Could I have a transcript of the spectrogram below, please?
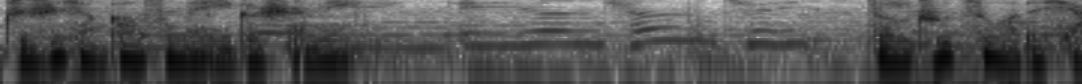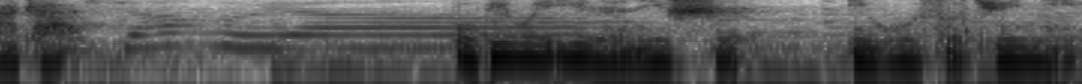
只是想告诉每一个生命：走出自我的狭窄，不必为一人一事、一物所拘泥，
